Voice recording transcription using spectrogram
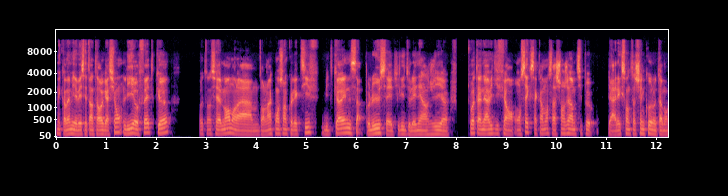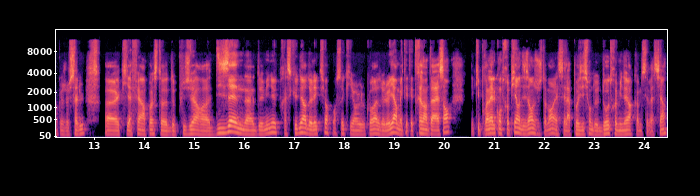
Mais quand même, il y avait cette interrogation liée au fait que potentiellement dans l'inconscient collectif, Bitcoin, ça pollue, ça utilise de l'énergie. Toi, tu as un avis différent. On sait que ça commence à changer un petit peu. Il y a Alexandre Sachenko, notamment, que je salue, euh, qui a fait un post de plusieurs euh, dizaines de minutes, presque une heure de lecture pour ceux qui ont eu le courage de le lire, mais qui était très intéressant et qui prenait le contre-pied en disant justement, et c'est la position de d'autres mineurs comme Sébastien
